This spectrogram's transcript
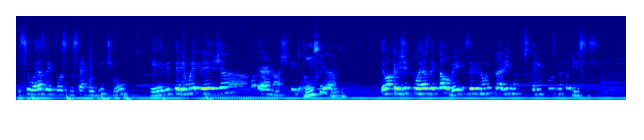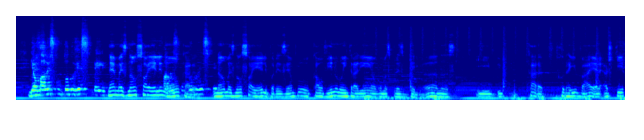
que se o Wesley fosse do século XXI, ele teria uma igreja moderna. Acho que ele Com teria... certeza. Eu acredito que o Wesley talvez ele não entraria em muitos templos metodistas. E eu falo isso com todo respeito. Né, mas não só ele não, cara. Não, mas não só ele. Por exemplo, Calvino não entraria em algumas presbiterianas. E, e cara, por aí vai. É, acho que.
